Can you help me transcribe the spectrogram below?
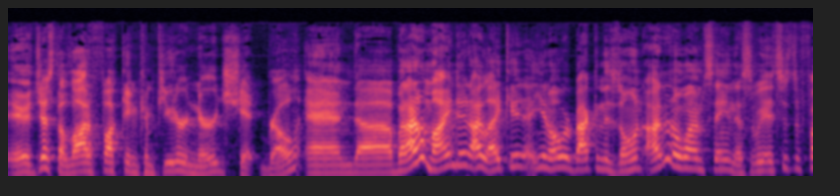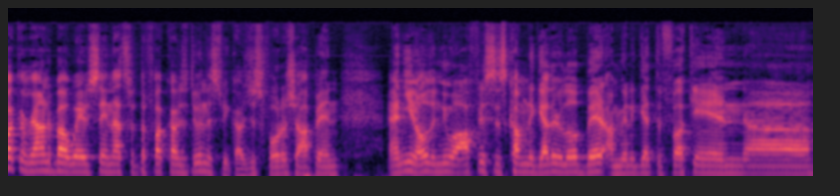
it, just a lot of fucking computer nerd shit bro. And uh but i don't mind it. I like it. You know we're back in the zone. I don't know why i'm saying this. It's just a fucking roundabout way of saying that's what the fuck i was doing this week. I was just photoshopping. And you know the new office is coming together a little bit. I'm gonna get the fucking uh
